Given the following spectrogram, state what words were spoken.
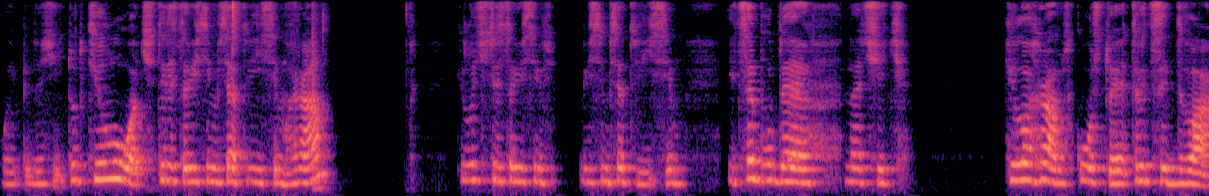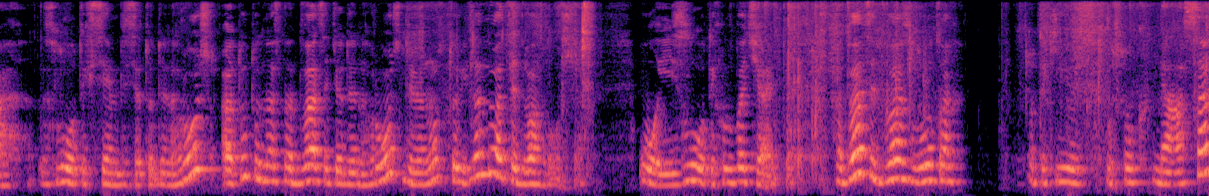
Ой, підождіть, тут кіло 488 грам. Кіло 488. І це буде, значить, кілограм коштує 32 злотих 71 грош, а тут у нас на 21 грош 98, на 22 гроші. Ой, злотих, вибачайте. На 22 злота отакий ось кусок м'яса.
